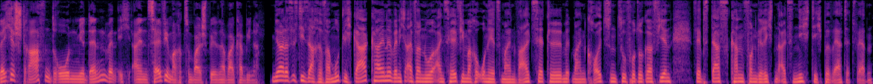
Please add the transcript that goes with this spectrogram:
Welche Strafen drohen mir denn, wenn ich ein Selfie mache, zum Beispiel in der Wahlkabine? Ja, das ist die Sache. Vermutlich gar keine, wenn ich einfach nur ein Selfie mache, ohne jetzt meinen Wahlzettel mit meinen Kreuzen zu fotografieren. Selbst das kann von Gerichten als nichtig bewertet werden.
